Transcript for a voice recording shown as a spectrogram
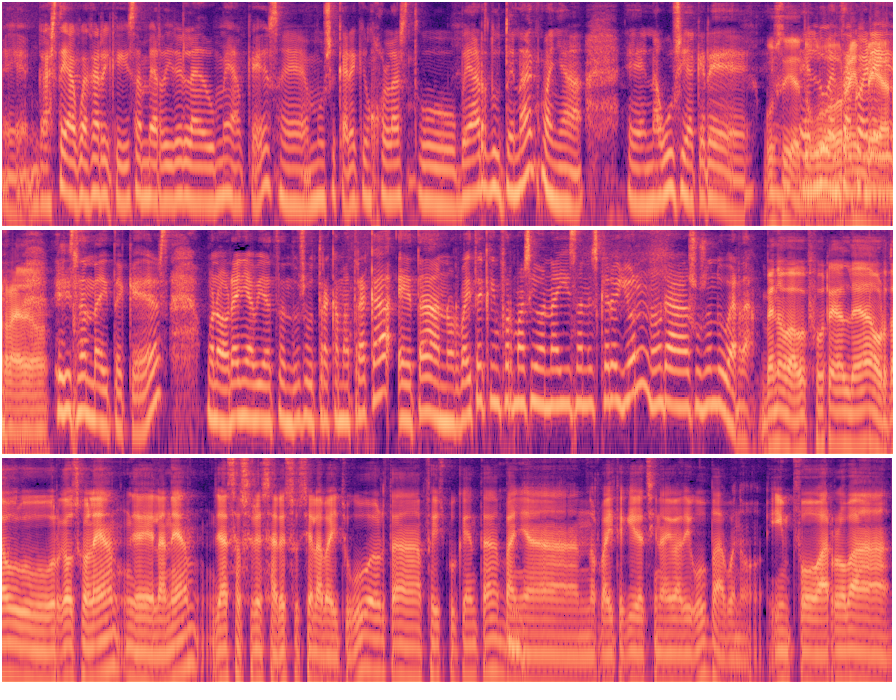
e, gazteak bakarrik izan behar direla edo umeak, ez? E, musikarekin jolastu behar dutenak, baina e, nagusiak ere helduentzako ere beharra izan daiteke, ez? Bueno, orain abiatzen duzu traka-matraka, eta norbaitek informazioa nahi izan ezkero jon, nora zuzendu behar da? Beno, ba, web aldea, hor dau hor lehan, e, lanean, ja zauzure sare soziala baitugu, hor eta Facebooken eta, baina norbaitek idatzi nahi badigu, ba, bueno, info arroba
